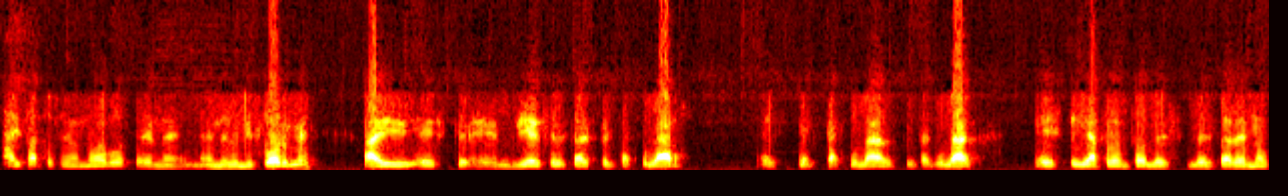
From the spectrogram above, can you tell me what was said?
Hay patrocinadores nuevos en el, en el uniforme. Hay, este, el jersey está espectacular, espectacular, espectacular. Este, ya pronto les, les daremos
